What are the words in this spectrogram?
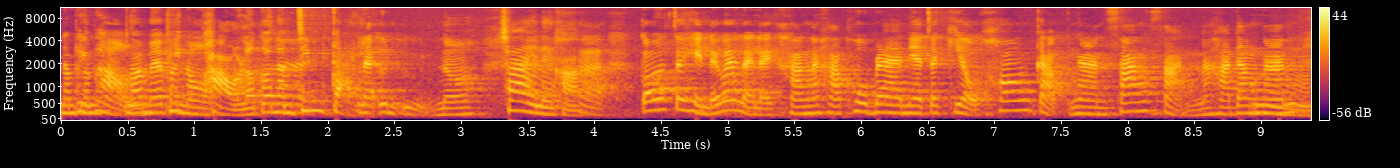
น้ำพริกเผาน้ำแม่พปริระกนอมเผาแล้วก็น้ำจิ้มไก่และอื่นๆเนาะใช่เลยค่ะค่ะก็จะเห็นได้ว่าหลาย ๆ ครั้งนะคะ โคแบรนด์เนี่ยจะเกี่ยวข้องกับงานสร้างสรรค์นะคะ ดังนั้นอืม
